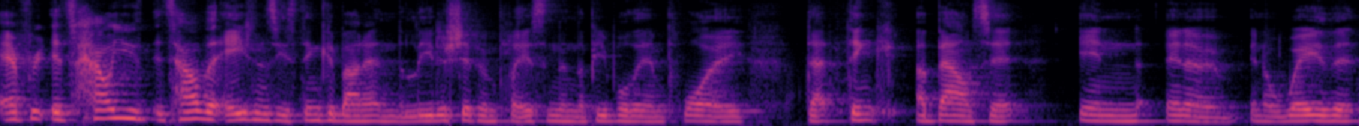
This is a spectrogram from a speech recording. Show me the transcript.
every it's how you it's how the agencies think about it and the leadership in place and then the people they employ that think about it in in a in a way that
